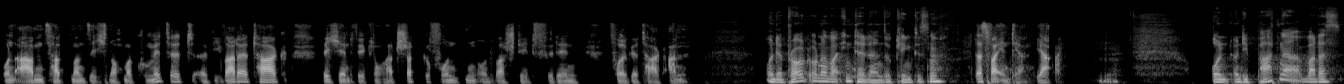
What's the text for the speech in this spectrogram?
Und abends hat man sich nochmal committed, äh, wie war der Tag, welche Entwicklung hat stattgefunden und was steht für den Folgetag an. Und der Product Owner war intern, so klingt es, ne? Das war intern, ja. Hm. Und, und die Partner, war das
